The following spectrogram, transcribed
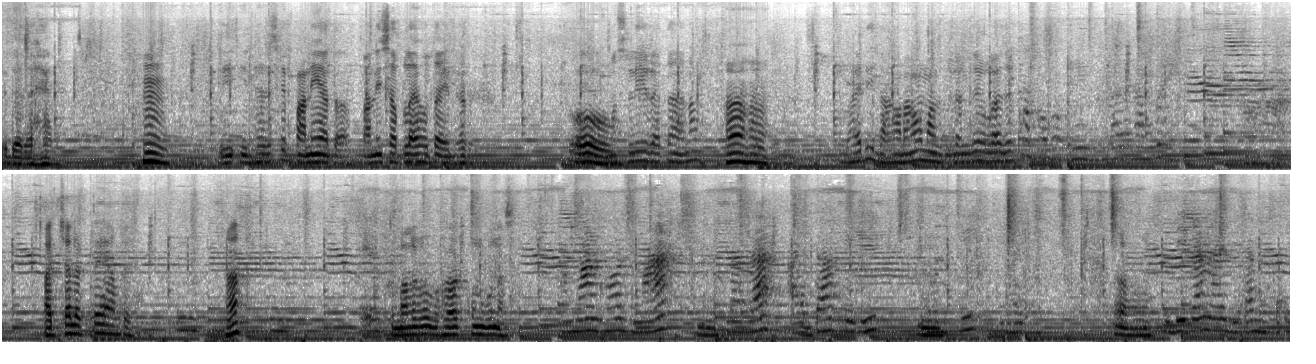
इधर है। इधर से पानी आता पानी सप्लाई होता है इधर। ओ। मछली रहता है ना। हाँ हाँ। भाई दी धानाओ माछ बिलंगे वाला जब। अच्छा लगता है यहाँ पे हाँ তোমালোকৰ ঘৰত কোন কোন আছে আমাৰ ঘৰত মা দাদা আইতা পেহী ভণ্টি অঁ দেউতা নাই দেউতা ঢুকালে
